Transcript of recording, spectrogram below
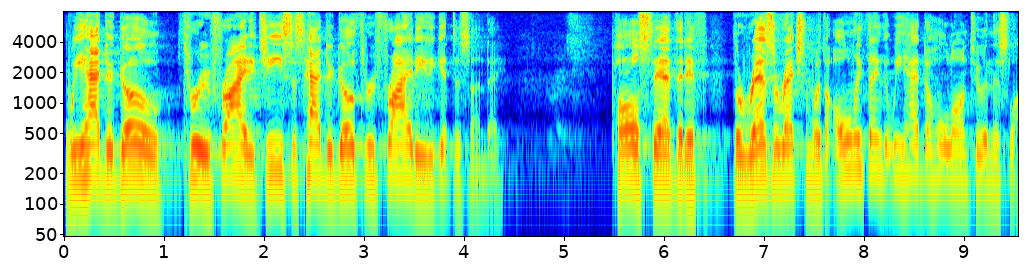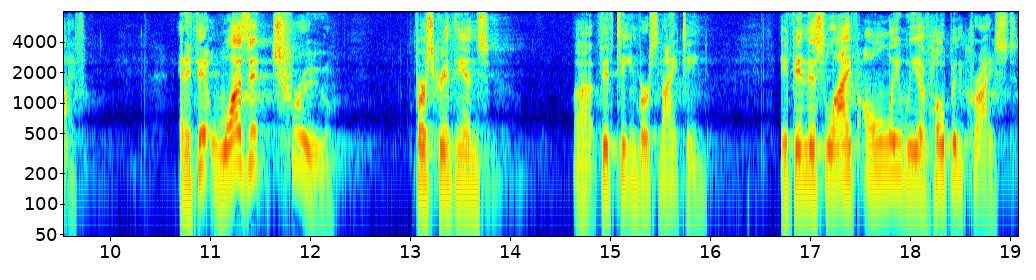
We had to go through Friday. Jesus had to go through Friday to get to Sunday. Paul said that if the resurrection were the only thing that we had to hold on to in this life, and if it wasn't true, 1 Corinthians uh, 15, verse 19, if in this life only we have hope in Christ,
